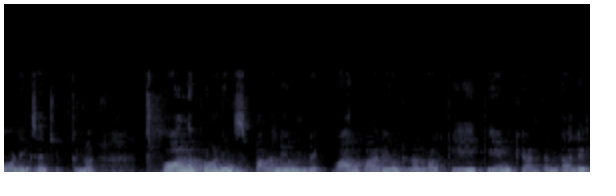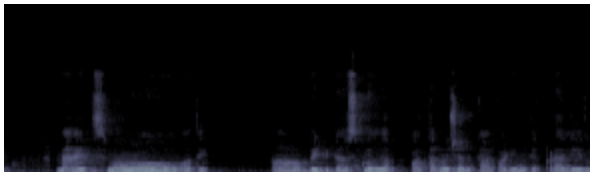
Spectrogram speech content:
బాండింగ్స్ అని చెప్తున్నారు. వాళ్ళ బాండింగ్స్ బాగానే ఉన్నాయి. వాళ్ళు బాగానే ఉంటున్నారు. వాళ్ళకి ఏ గేమ్కి అడ్డం రాలేదు. మ్యాక్సిమం అదే బెడ్ టాస్క్లో తప్ప తనుజాన్ని కాపాడింది ఎక్కడా లేదు.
